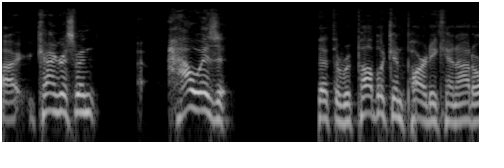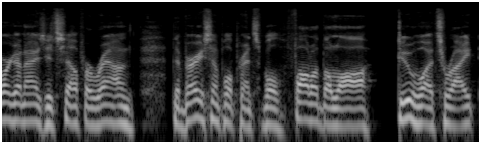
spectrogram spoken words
Uh, Congressman, how is it that the Republican Party cannot organize itself around the very simple principle follow the law, do what's right,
